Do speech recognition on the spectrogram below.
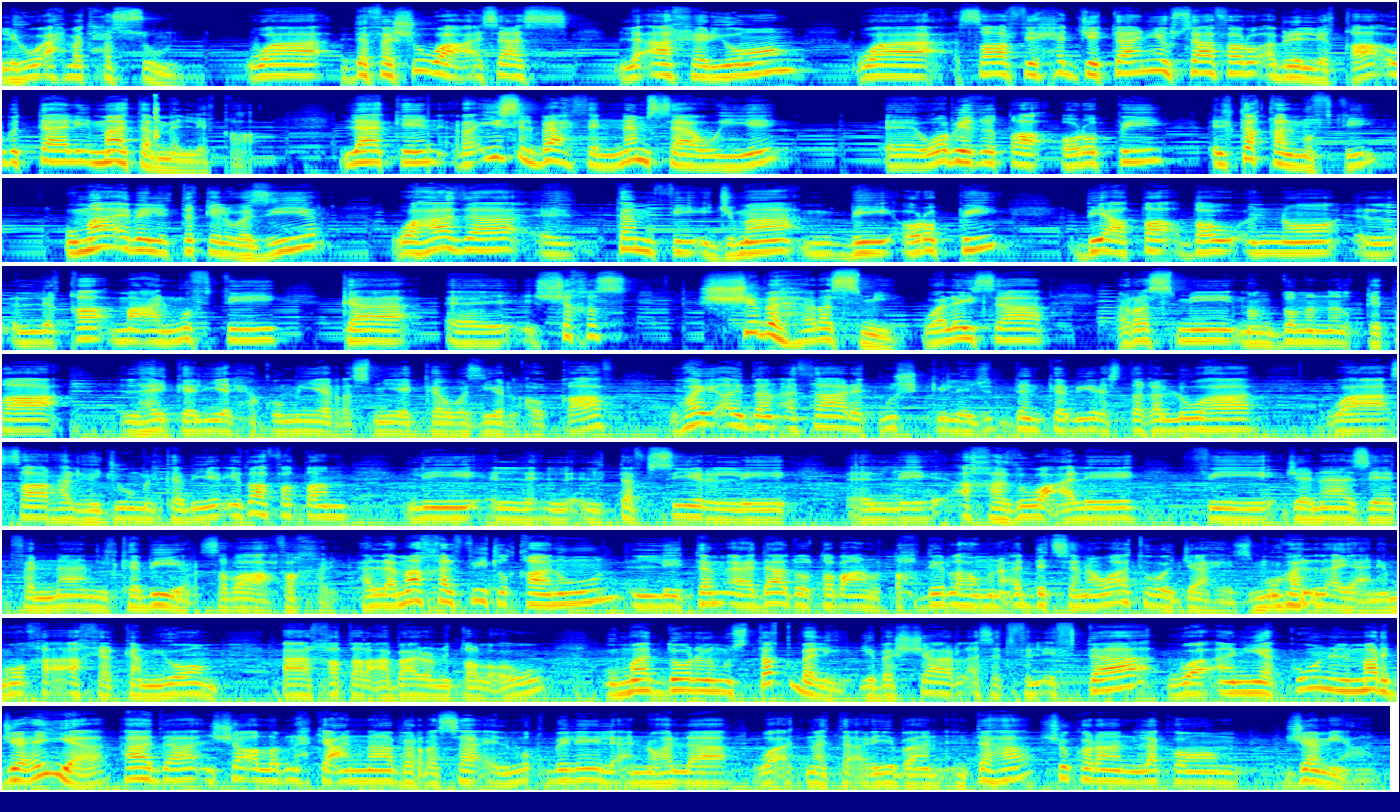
اللي هو أحمد حسون. ودفشوها على أساس لآخر يوم وصار في حجة ثانية وسافروا قبل اللقاء وبالتالي ما تم اللقاء. لكن رئيس البعثه النمساوية آه، وبغطاء أوروبي التقى المفتي وما قبل يلتقي الوزير وهذا آه، تم في إجماع بأوروبي بأعطاء ضوء إنه اللقاء مع المفتي كشخص شبه رسمي وليس رسمي من ضمن القطاع الهيكلية الحكومية الرسمية كوزير الأوقاف وهي أيضا أثارت مشكلة جدا كبيرة استغلوها وصار هالهجوم الكبير إضافة للتفسير اللي اللي أخذوه عليه في جنازة فنان الكبير صباح فخري. هلأ ما خلفية القانون اللي تم إعداده طبعا والتحضير له من عدة سنوات هو جاهز. مو هلأ يعني مو آخر كم يوم خطر على بالهم يطلعوه. وما الدور المستقبلي لبشار الأسد في الإفتاء وأن يكون المرجعية هذا إن شاء الله بنحكي عنها بالرسائل المقبلة لأنه هلأ وقتنا تقريبا انتهى. شكرا لكم جميعا.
